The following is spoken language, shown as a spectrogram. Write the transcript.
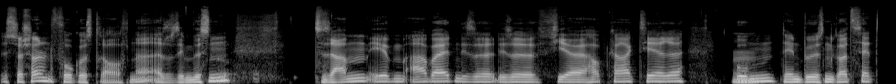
ist da schon ein Fokus drauf, ne? Also sie müssen zusammen eben arbeiten, diese, diese vier Hauptcharaktere um mhm. den bösen Gott Set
